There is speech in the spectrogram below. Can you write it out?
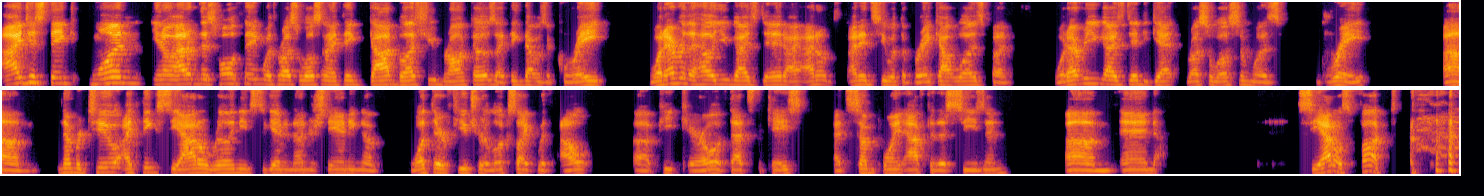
I just think one, you know, out of this whole thing with Russell Wilson, I think God bless you, Broncos. I think that was a great, whatever the hell you guys did. I, I don't, I didn't see what the breakout was, but whatever you guys did to get Russell Wilson was great. Um, number two, I think Seattle really needs to get an understanding of what their future looks like without uh, Pete Carroll, if that's the case, at some point after this season. Um, and Seattle's fucked. I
